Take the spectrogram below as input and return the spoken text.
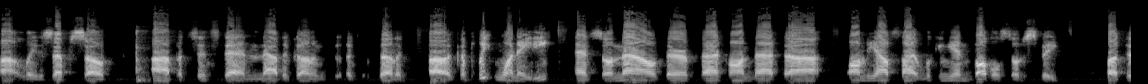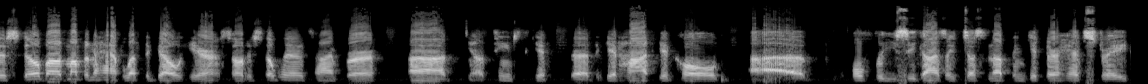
uh, latest episode. Uh, but since then, now they've done, done a, a complete 180, and so now they're back on that uh, on the outside looking in bubble, so to speak. But there's still about a month and a half left to go here, so there's still plenty of time for uh, you know teams to get uh, to get hot, get cold. Uh, hopefully, you see guys like Justin Upton get their heads straight.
